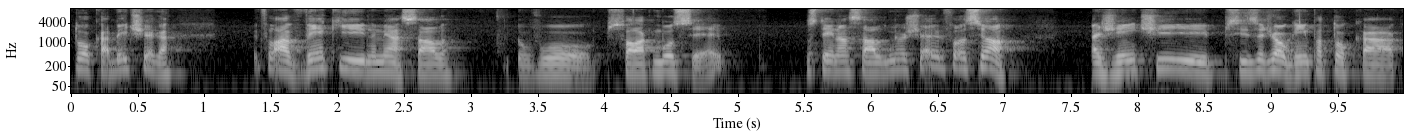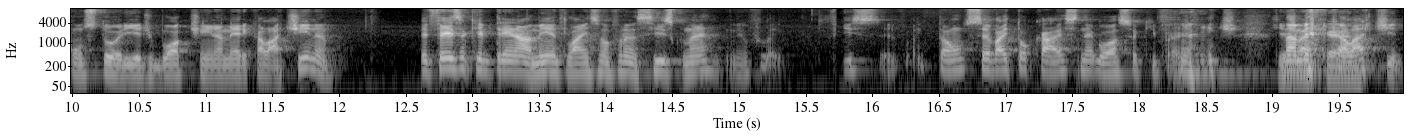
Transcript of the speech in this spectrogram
tô, acabei de chegar. Ele falou, ah, vem aqui na minha sala, eu vou falar com você. Aí postei na sala do meu chefe, ele falou assim, ó, a gente precisa de alguém para tocar a consultoria de blockchain na América Latina. Você fez aquele treinamento lá em São Francisco, né? Eu falei, fiz. Ele falou, então você vai tocar esse negócio aqui pra gente na bacana. América Latina.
